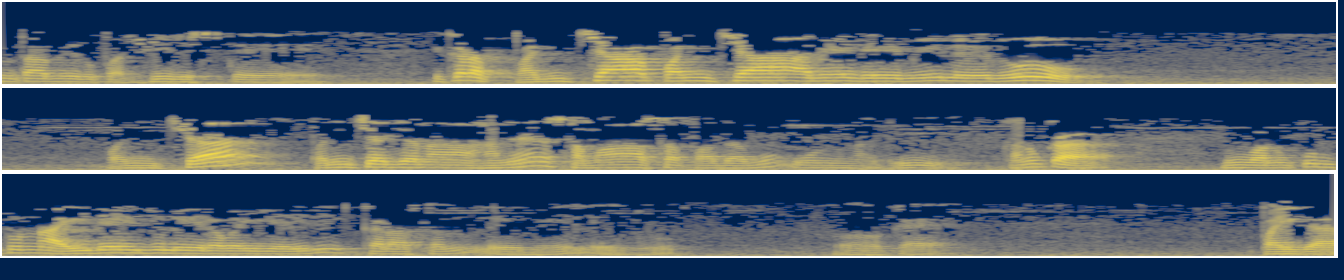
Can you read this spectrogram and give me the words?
అంతా మీరు పరిశీలిస్తే ఇక్కడ పంచా పంచ అనేదేమీ లేదు. పంచ పంచజనాహనే సమాస పదము ఉన్నది. కనుక నువ్వు అనుకుంటున్న ఐదైదులు ఇరవై ఐదు ఇక్కడ అసలు లేనే లేదు ఓకే. పైగా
